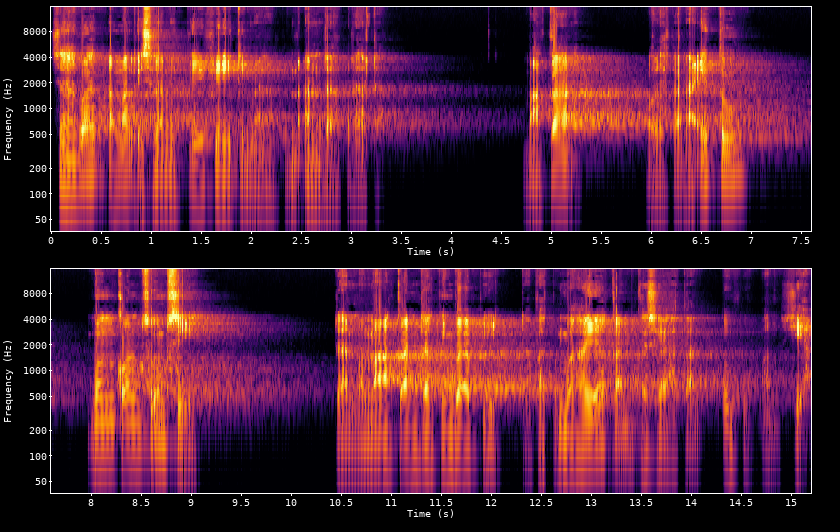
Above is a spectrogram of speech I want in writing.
Sahabat amal Islamic TV di mana pun Anda berada. Maka oleh karena itu mengkonsumsi dan memakan daging babi dapat membahayakan kesehatan tubuh manusia.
